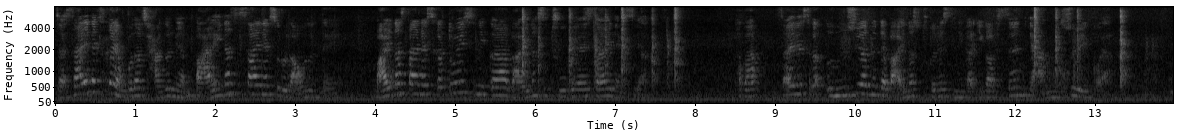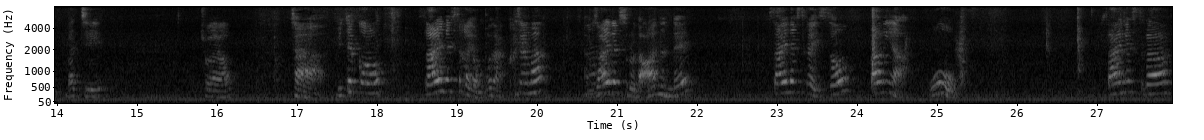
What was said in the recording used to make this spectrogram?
자, sin x가 0보다 작으면 마이너스 sin x로 나오는데 마이너스 sin x가 또 있으니까 마이너스 2배의 sin x야. 봐봐. sin x가 음수였는데 마이너스 2배를 했으니까 이 값은 양수일 거야. 맞지? 좋아요. 자, 밑에 거 sin x가 0보다 크잖아? sin x로 나왔는데 sin x가 있어? 빵이야. 오. sin x가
